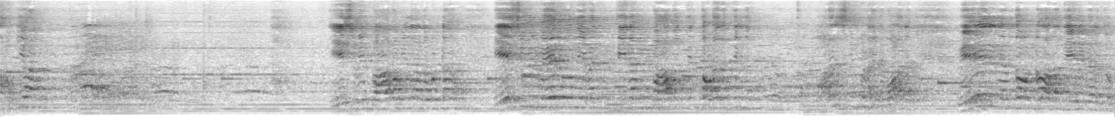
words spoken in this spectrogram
സൗഖ്യമാണ്. യേശുവിൽ പാപമില്ല. അതുകൊണ്ട് യേശുവിൽ വേരൂന്നിയവൻ സ്ഥിരം പാപത്തിൽ തുടരത്തില്ല. വളരെ സിമ്പിൾ ആയിട്ട് വളരെ വേരിൽ എന്തോ ഉണ്ടോ അത് ദൈവം വരത്തും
